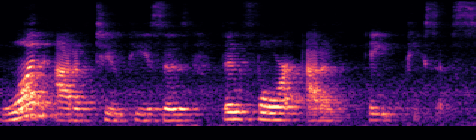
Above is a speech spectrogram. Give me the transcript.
one out of two pieces than four out of eight pieces.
